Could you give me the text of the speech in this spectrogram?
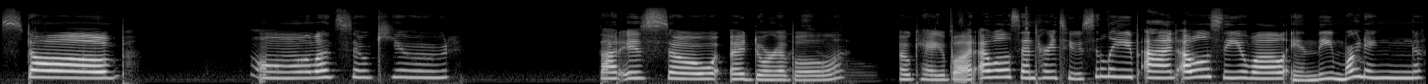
stop. Oh, that's so cute. That is so adorable. Okay, but I will send her to sleep and I will see you all in the morning.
